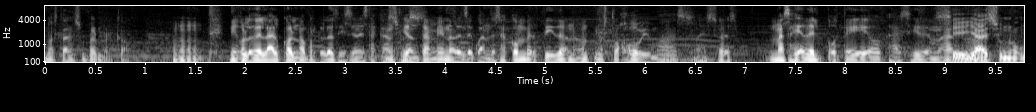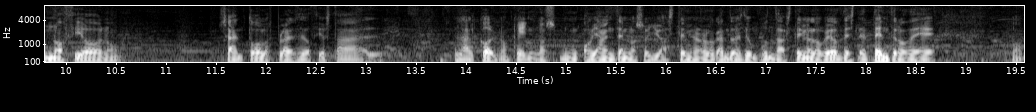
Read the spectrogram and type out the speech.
no está en el supermercado. Mm, Digo lo del alcohol, ¿no? Porque lo decís en esta canción es. también, ¿no? Desde cuándo se ha convertido, ¿no? Nuestro hobby más... Eso es. Más allá del poteo casi y demás. Sí, ¿no? ya es un, un ocio, ¿no? O sea, en todos los planes de ocio está el, alcohol, ¿no? Que obviamente no soy yo astemio, no lo canto desde un punto astemio, lo veo desde dentro de... ¿no?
